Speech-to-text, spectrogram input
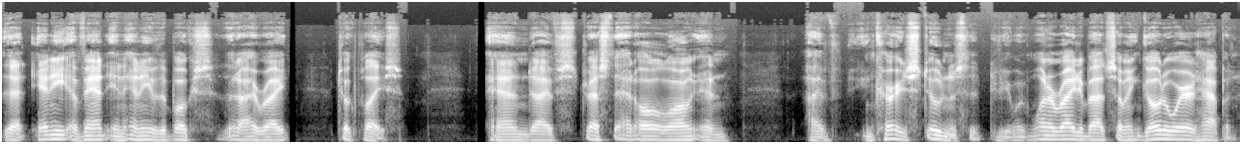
that any event in any of the books that I write took place. And I've stressed that all along, and I've encouraged students that if you want to write about something, go to where it happened.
